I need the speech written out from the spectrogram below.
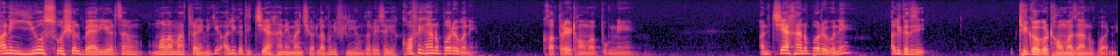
अनि यो सोसियल ब्यारियर चाहिँ मलाई मात्र होइन कि अलिकति चिया खाने मान्छेहरूलाई पनि फिल हुँदो रहेछ कि? कफी खानु पऱ्यो भने खत्रै ठाउँमा पुग्ने अनि चिया खानु पऱ्यो भने अलिकति ठिकको ठाउँमा जानुपर्ने।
